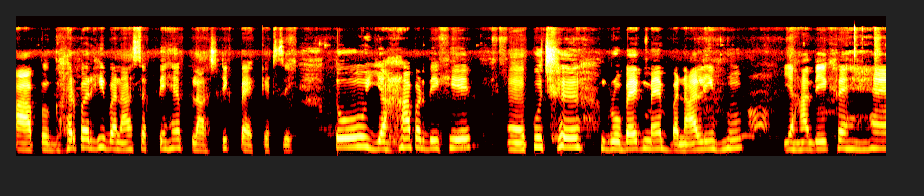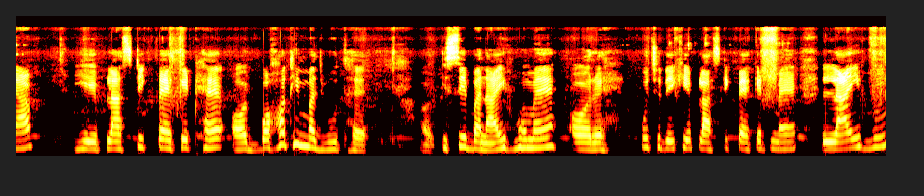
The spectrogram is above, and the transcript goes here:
आप घर पर ही बना सकते हैं प्लास्टिक पैकेट से। तो यहाँ पर देखिए कुछ ग्रो बैग मैं बना ली हूँ। यहाँ देख रहे हैं आप, ये प्लास्टिक पैकेट है और बहुत ही मज़बूत है। इसे बनाई हूँ मैं और कुछ देखिए प्लास्टिक पैकेट में लाई हूँ।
